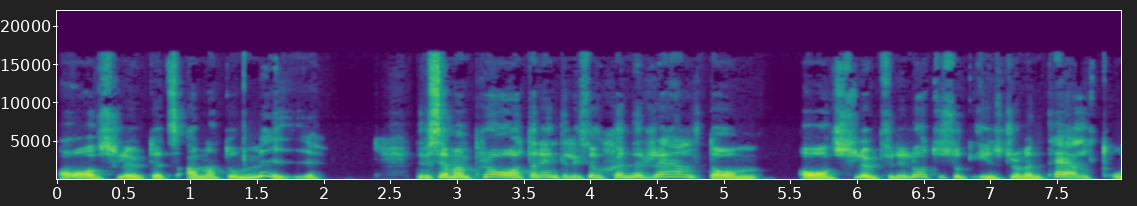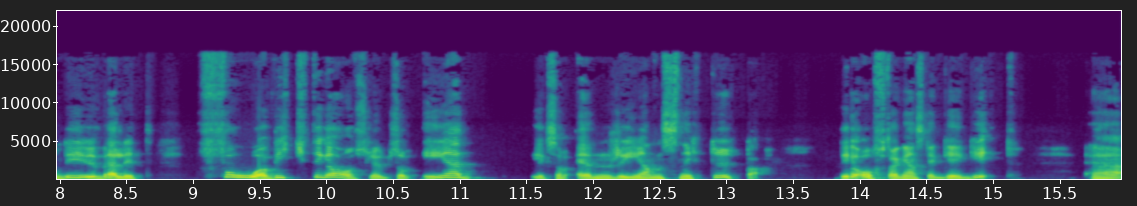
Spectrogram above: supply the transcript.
avslutets anatomi. Det vill säga man pratar inte liksom generellt om avslut, för det låter så instrumentellt och det är ju väldigt få viktiga avslut som är liksom en ren snittyta. Det är ofta ganska geggigt. Eh,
